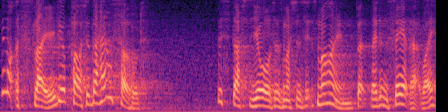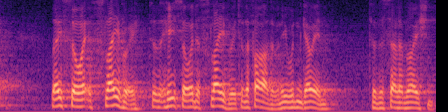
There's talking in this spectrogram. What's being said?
You're not a slave, you're part of the household. This stuff's yours as much as it's mine. But they didn't see it that way. They saw it as slavery. The, he saw it as slavery to the father, and he wouldn't go in to the celebration.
